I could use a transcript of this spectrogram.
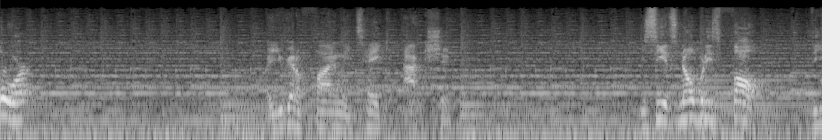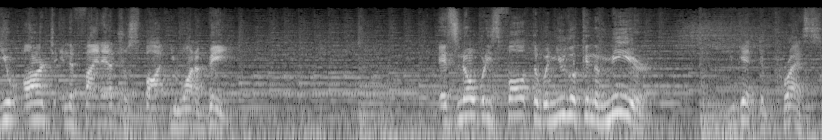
or are you gonna finally take action? You see, it's nobody's fault that you aren't in the financial spot you want to be. It's nobody's fault that when you look in the mirror, you get depressed.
